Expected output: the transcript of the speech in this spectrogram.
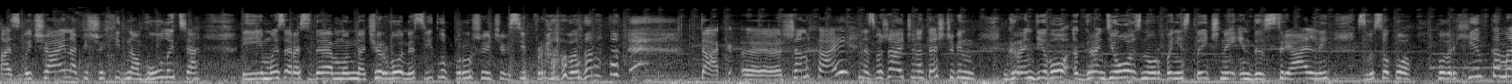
а звичайна пішохідна вулиця. І ми зараз йдемо на червоне світло, порушуючи всі правила. Так, е, Шанхай, незважаючи на те, що він грандіво, грандіозно урбаністичний, індустріальний з високоповерхівками,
